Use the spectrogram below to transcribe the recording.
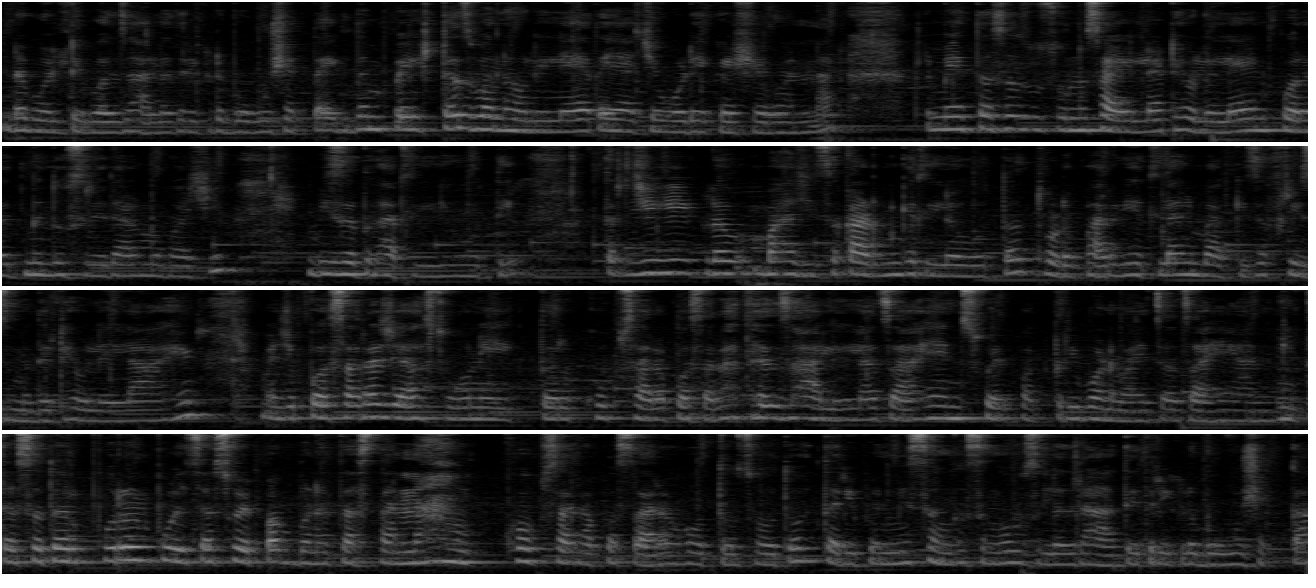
डबल टेबल झालं. तर इकडे बघू शकता एकदम पेस्टच बनवलेली आहे. तर याचे वडे कसे बनणार? तर मी तसंच उचलून साईडला ठेवलेलं आहे. आणि परत मी दुसरी डाळ मुगाची भिजत घातलेली होती. तर जी इकडं भाजीचं काढून घेतलेलं होतं थोडंफार घेतलं आणि बाकीचं फ्रीजमध्ये ठेवलेलं आहे. म्हणजे पसारा जास्त होणे एक तर खूप सारा पसारा तर झालेलाच आहे आणि स्वयंपाक तरी बनवायचाच आहे. आणि तसं तर पुरणपोळीचा स्वयंपाक बनत असताना खूप सारा पसारा होतोच होतो. तरी पण मी संघ उचलत राहते. तर इकडे बघू शकता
